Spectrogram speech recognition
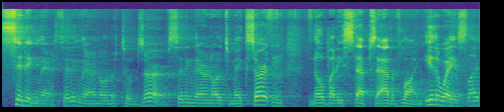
sitting there, sitting there in order to observe, sitting there in order to make certain nobody steps out of line. Either way, it's like,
